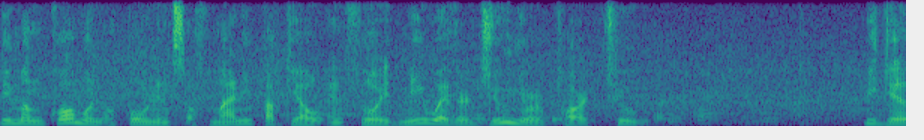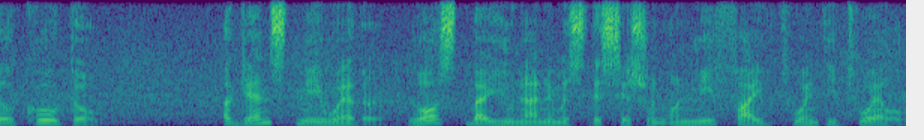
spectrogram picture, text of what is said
Limang common opponents of Manny Pacquiao and Floyd Mayweather Jr. Part 2 Miguel Cotto Against Mayweather, lost by unanimous decision on May 5, 2012.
